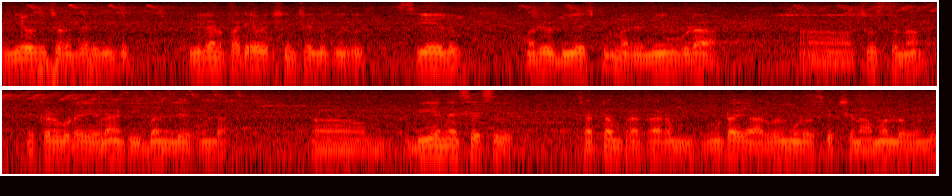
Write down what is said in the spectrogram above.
వినియోగించడం జరిగింది. వీళ్ళని పర్యవేక్షించేందుకు సిఐలు మరియు డిఎస్పి మరియు నేను కూడా చూస్తున్నాం. ఎక్కడ కూడా ఎలాంటి ఇబ్బంది లేకుండా బిఎన్ఎస్ఎస్ చట్టం ప్రకారం నూట అరవై మూడవ సెక్షన్ అమల్లో ఉంది.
